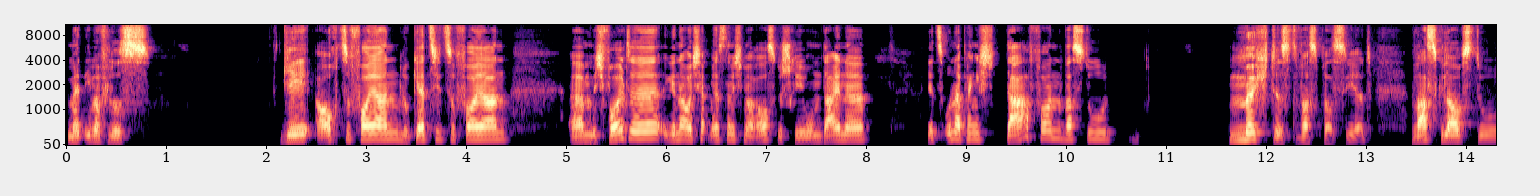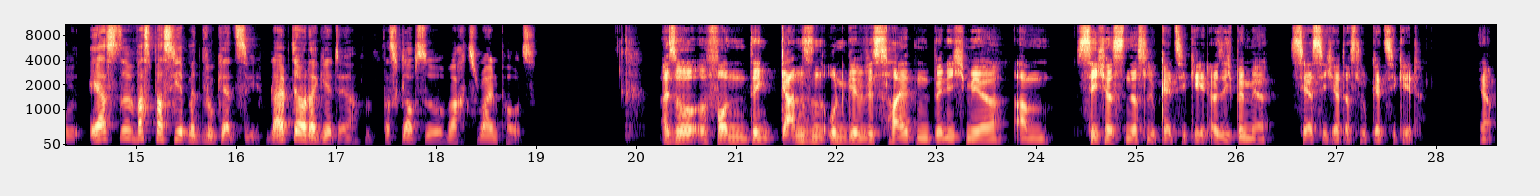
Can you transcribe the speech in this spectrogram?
mit Überfluss G auch zu feuern, Lugetzi zu feuern. Ähm, ich wollte, genau, ich habe mir das nämlich mal rausgeschrieben, um deine, jetzt unabhängig davon, was du möchtest, was passiert. Was glaubst du? Erste, was passiert mit Lugetzi? Bleibt er oder geht er? Was glaubst du, macht Ryan Poles? Also von den ganzen Ungewissheiten bin ich mir am sichersten, dass Lugetzi geht. Also ich bin mir sehr sicher, dass Lugetzi geht. Ja.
